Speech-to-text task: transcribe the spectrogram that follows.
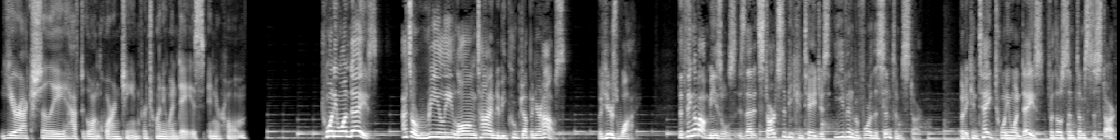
you actually have to go on quarantine for 21 days in your home. 21 days. That's a really long time to be cooped up in your house. But here's why. The thing about measles is that it starts to be contagious even before the symptoms start. But it can take 21 days for those symptoms to start.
